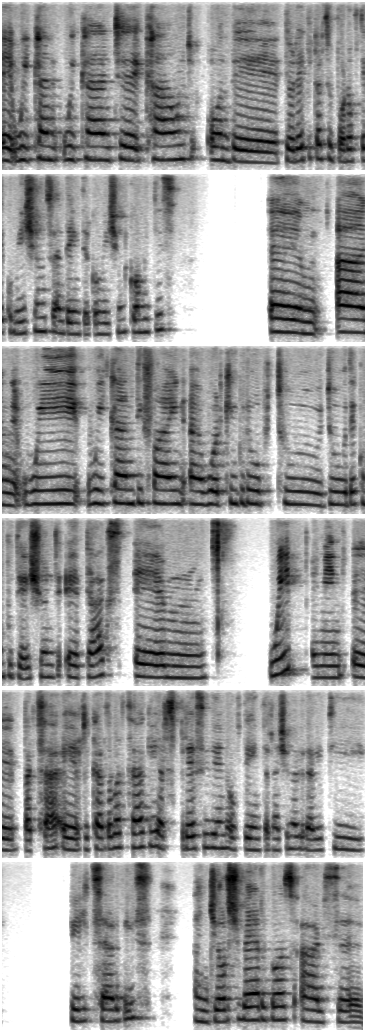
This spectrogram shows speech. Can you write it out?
uh, we can we can't uh, count on the theoretical support of the commissions and the intercommission committees, um, and we we can define a working group to do the computation uh, tasks. Um, we, I mean, uh, Barza, Ricardo Barzaghi, as president of the International Gravity Field Service, and George Vergos as uh,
